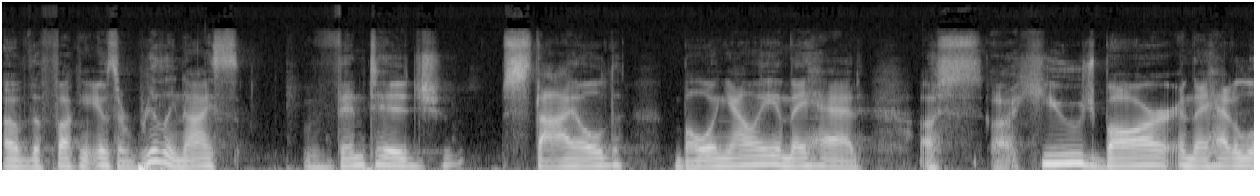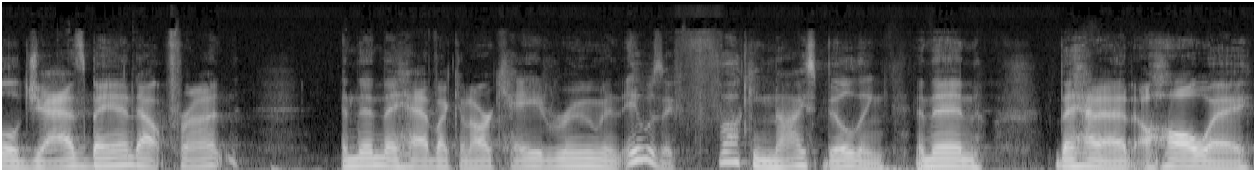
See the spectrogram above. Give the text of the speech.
of the fucking. It was a really nice, vintage styled bowling alley, and they had a, a huge bar, and they had a little jazz band out front, and then they had like an arcade room, and it was a fucking nice building. And then they had a hallway,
